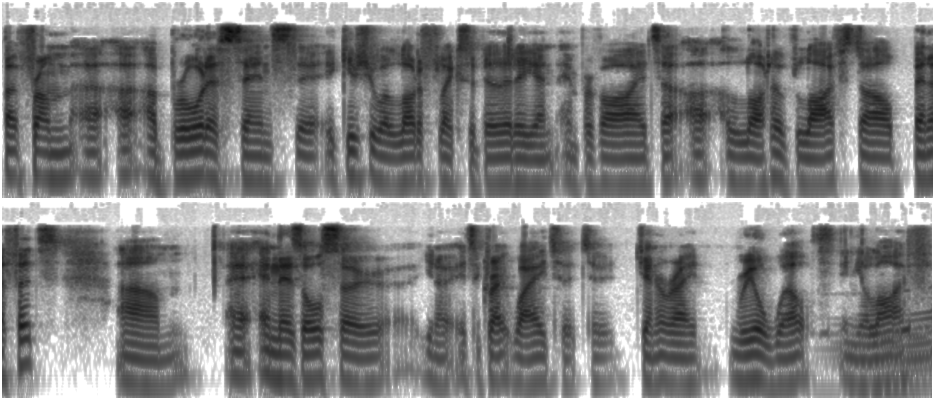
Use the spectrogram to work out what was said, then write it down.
but from a, a, broader sense, it gives you a lot of flexibility and, and provides a, a, lot of lifestyle benefits. Um, and there's also, you know, it's a great way to, to generate real wealth in your life.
